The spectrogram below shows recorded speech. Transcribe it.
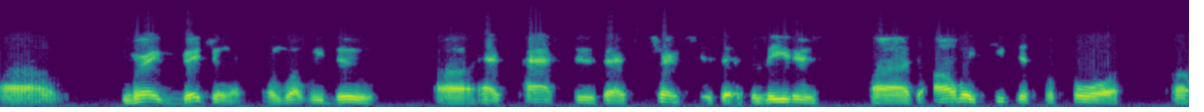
uh, very vigilant in what we do uh, as pastors, as churches, as leaders, uh, to always keep this before uh,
